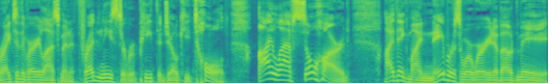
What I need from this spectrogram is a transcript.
right to the very last minute, Fred needs to repeat the joke he told. I laughed so hard, I think my neighbors were worried about me.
